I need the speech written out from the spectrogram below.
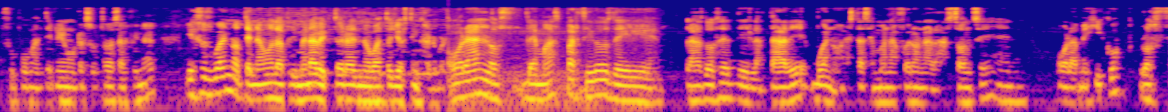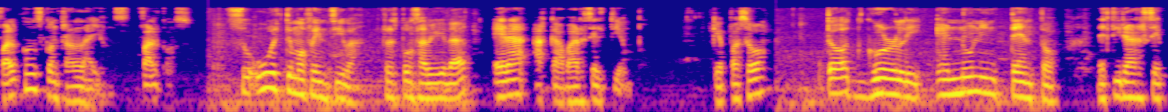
Supo mantener un resultado hasta el final. Y eso es bueno. Tenemos la primera victoria del novato Justin Herbert. Ahora en los demás partidos de las 12 de la tarde. Bueno, esta semana fueron a las 11 en hora México. Los Falcons contra Lions. Falcons. Su última ofensiva, responsabilidad, era acabarse el tiempo. ¿Qué pasó? Todd Gurley en un intento de tirarse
